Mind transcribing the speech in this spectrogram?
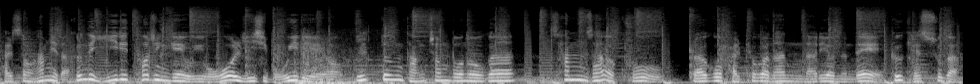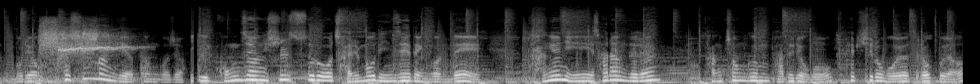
달성합니다. 그런데 이 일이 터진 게 5월 25일이에요. 1등 당첨 번호가 349 라고 발표가 난 날이었는데 그 개수가 무려 80만 개였던 거죠. 이 공장 실수로 잘못 인쇄된 건데 당연히 사람들은 당첨금 받으려고 펩시로 모여들었고요.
